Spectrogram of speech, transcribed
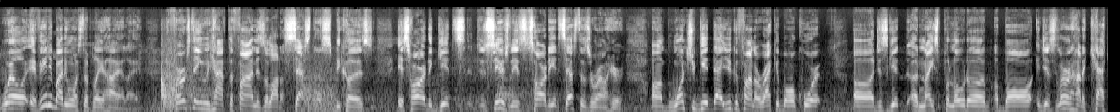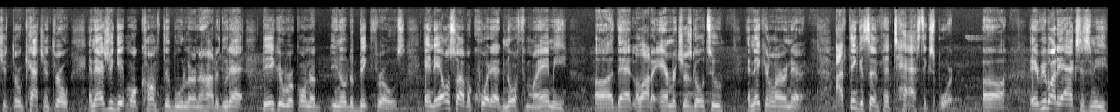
Well, if anybody wants to play highlight, the first thing we have to find is a lot of cestas because it's hard to get. Seriously, it's hard to get cestas around here. Um, once you get that, you can find a racquetball court. Uh, just get a nice pelota, a ball, and just learn how to catch and throw, catch and throw. And as you get more comfortable learning how to do that, then you can work on the you know the big throws. And they also have a court at North Miami uh, that a lot of amateurs go to, and they can learn there. I think it's a fantastic sport. Uh, everybody asks me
